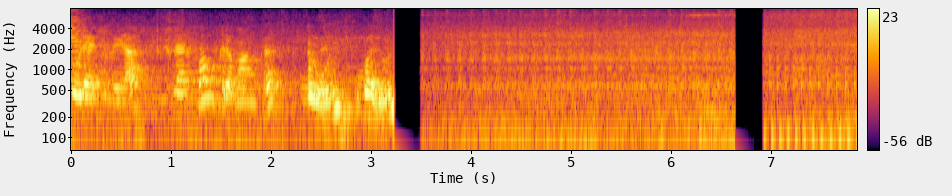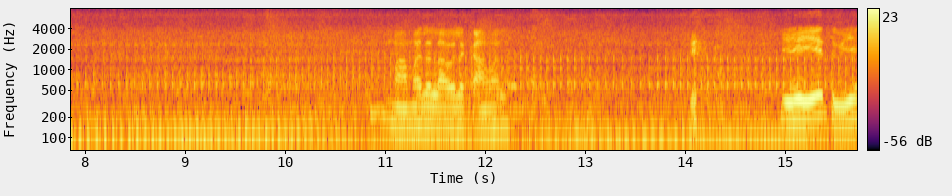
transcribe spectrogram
थोड्याच वेळात. प्लॅटफॉर्म क्रमांक दोन वरून मामाला लावलं कामाला. ये ये तू ये.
